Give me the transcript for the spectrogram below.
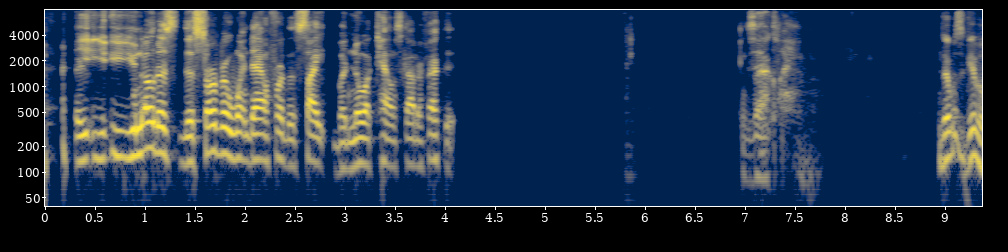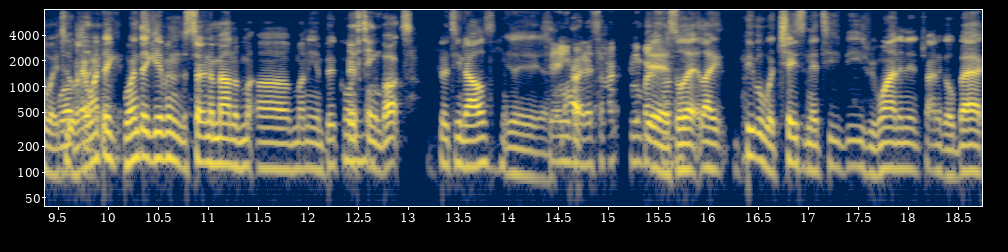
you, you- you notice the server went down for the site, but no accounts got affected. Exactly. There was a giveaway Well too, right? Weren't they weren't they giving a certain amount of uh, money in Bitcoin? 15 bucks. Fifteen dollars. Yeah, yeah, yeah. Anybody that's on, anybody Yeah, so that like people were chasing their TVs, rewinding it, trying to go back.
